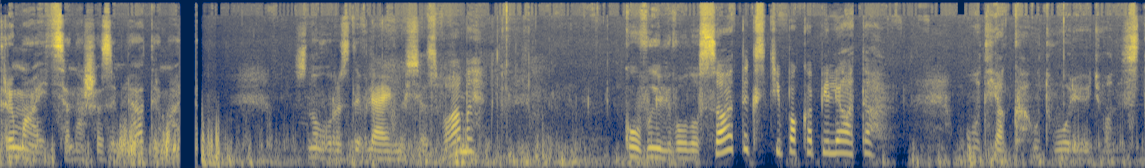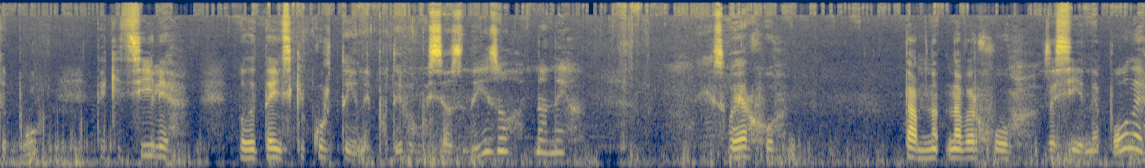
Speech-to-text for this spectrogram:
Тримається наша земля, тримає. Знову роздивляємося з вами. Ковиль волосатик з типа капілята. От як утворюють вони степу, такі цілі велетенські куртини. Подивимося знизу на них зверху. Там наверху засіяне поле,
